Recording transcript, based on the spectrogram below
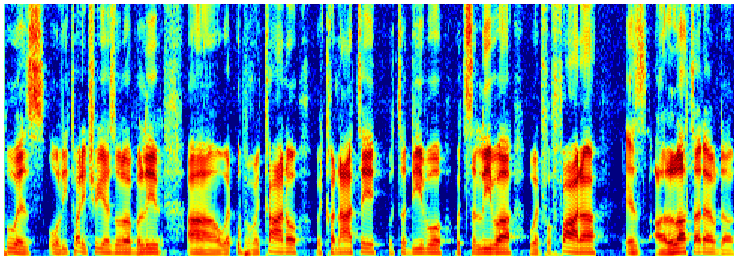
who is only 23 years old, I believe, uh, with Upamecano, with Konate, with Todibo, with Saliba, with Fofana. Is a lot of them though,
